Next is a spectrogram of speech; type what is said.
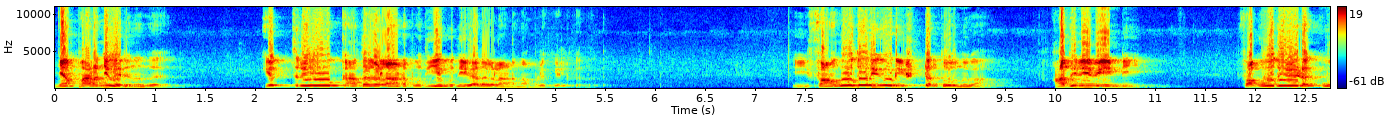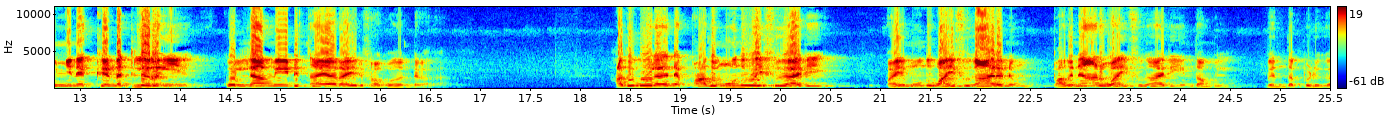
ഞാൻ പറഞ്ഞു വരുന്നത് എത്രയോ കഥകളാണ് പുതിയ പുതിയ കഥകളാണ് നമ്മൾ കേൾക്കുന്നത്. ഈ സഹോദരിയോട് ഇഷ്ടം തോന്നുക അതിനുവേണ്ടി സഹോദരിയുടെ കുഞ്ഞിനെ കിണറ്റിലിറങ്ങി കൊല്ലാൻ വേണ്ടി തയ്യാറായ ഒരു കഥ. അതുപോലെ തന്നെ പതിമൂന്ന് വൈഫുകാരി പതിമൂന്ന് വൈഫുകാരനും പതിനാറ് വൈഫുകാരിയും തമ്മിൽ ബന്ധപ്പെടുക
